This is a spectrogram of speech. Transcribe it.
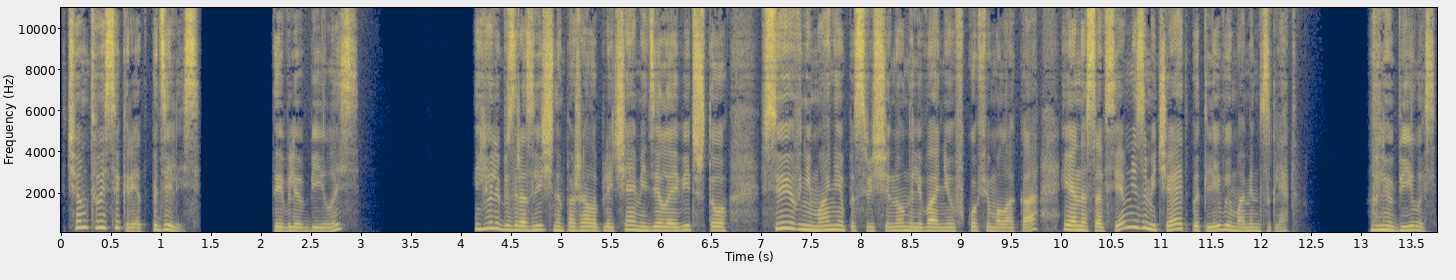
«В чем твой секрет? Поделись. Ты влюбилась?» Юля безразлично пожала плечами, делая вид, что все ее внимание посвящено наливанию в кофе молока, и она совсем не замечает пытливый мамин взгляд. Влюбилась.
